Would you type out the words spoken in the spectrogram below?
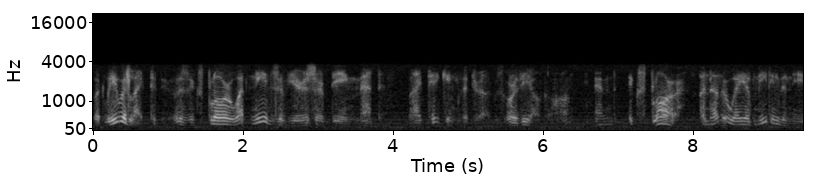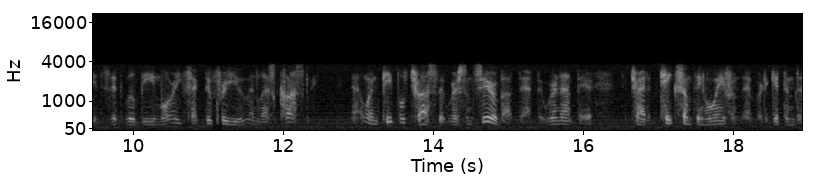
What we would like to do is explore what needs of yours are being met by taking the drugs or the alcohol and explore another way of meeting the needs that will be more effective for you and less costly. Now, when people trust that we're sincere about that, that we're not there to try to take something away from them or to get them to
